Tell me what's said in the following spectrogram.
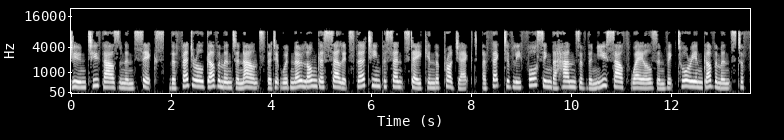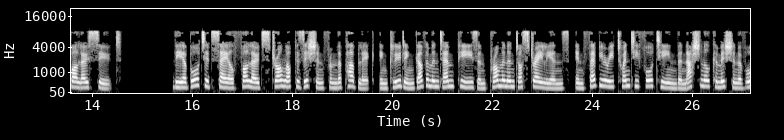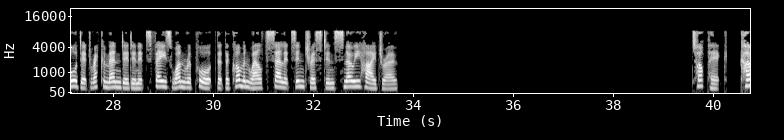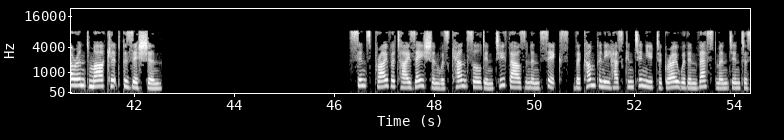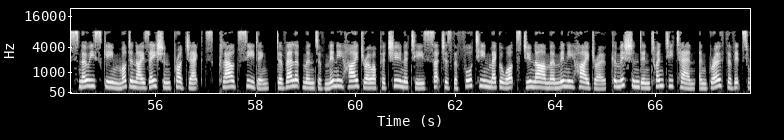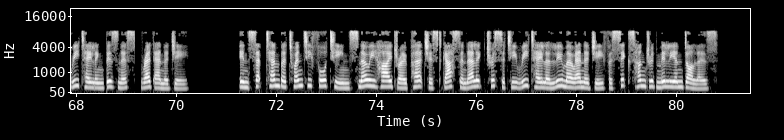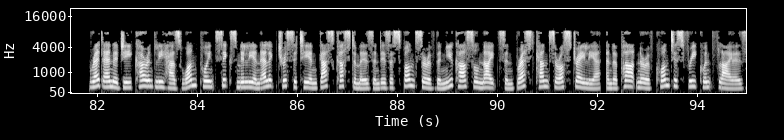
June 2006, the federal government announced that it would no longer sell its 13% stake in the project, effectively forcing the hands of the New South Wales and Victorian governments to follow suit. The aborted sale followed strong opposition from the public, including government MPs and prominent Australians. In February 2014, the National Commission of Audit recommended in its Phase 1 report that the Commonwealth sell its interest in Snowy Hydro. Topic: Current market position. Since privatization was cancelled in 2006, the company has continued to grow with investment into Snowy scheme modernization projects, cloud seeding, development of mini hydro opportunities such as the 14 MW Jounama mini hydro commissioned in 2010 and growth of its retailing business, Red Energy. In September 2014 Snowy Hydro purchased gas and electricity retailer Lumo Energy for $600 million. Red Energy currently has 1.6 million electricity and gas customers and is a sponsor of the Newcastle Knights and Breast Cancer Australia, and a partner of Qantas Frequent Flyers.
